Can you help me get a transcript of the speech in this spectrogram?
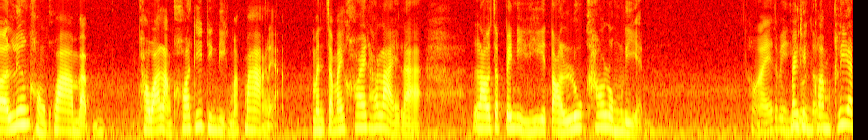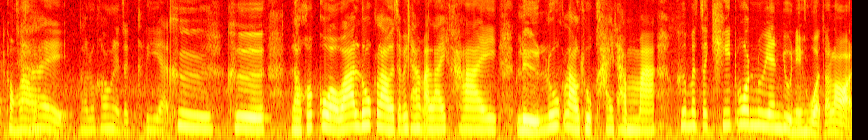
อเรื่องของความแบบภาวะหลังคลอดที่ดิ่งๆมาก ๆ เนี่ย มันจะไม่ค่อยเท่าไหร่ละเราจะเป็นอีกทีตอนลูกเข้าโรงเรียน ของไอ้จะเป็นอีกไม่ทีถึงความเครียดของเราใช่ตอนลูกเข้าโรงเรียนจะเครียดคือ คือเราก็กลัวว่าลูกเราจะไปทำอะไรใคร หรือลูกเราถูกใครทำมา คือมันจะคิดวนเวียนอยู่ในหัวตลอด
